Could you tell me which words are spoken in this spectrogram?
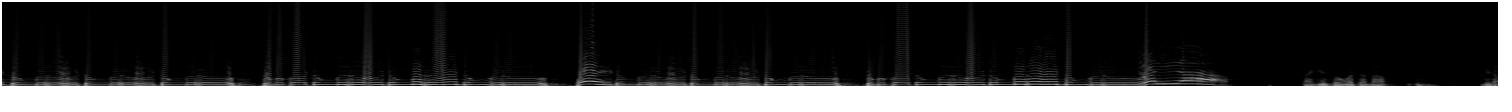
డుంగురు డుంగురు డుంగురు. డుముకో డుంగురు డుంగురు డుంగురు. హోయ్ డుంగురు డుంగురు డుంగురు. డుముకో డుంగురు డుంగురు డుంగురు. అయ్యా! థ్యాంక్ యూ సో మచ్ అన్న. మీరు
